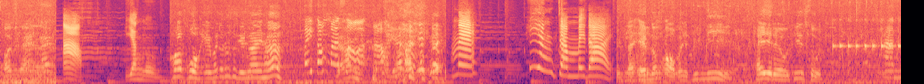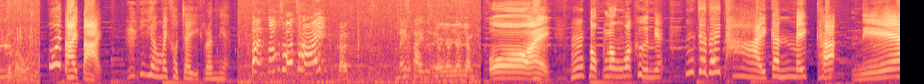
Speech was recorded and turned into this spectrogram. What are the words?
เอาไปไงอ้าวยังงง ครอบครัวของเอ็มเขาจะรู้สึกยังไงฮะ ไม่ต้องมาสอนเอาแม่ยังจำไม่ได้ แต่เอ็มต้องออกไปจากที่นี่ให้เร็วที่สุดทันใช่เปล่าวะโอ้ยตายตายยังไม่เข้าใจอีกแล้วเนี่ย บันต้องชดใช้การไม่ไปเลย ยังยังยังยังโอ้ยอืมตกลงว่าคืนเนี้ยจะได้ถ่ายกันไหมคะ เนี่ย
